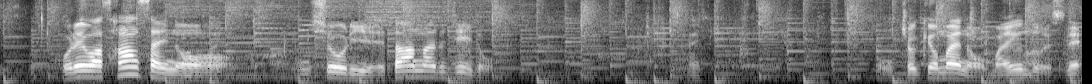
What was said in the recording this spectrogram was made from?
ですかこれは3歳の未勝利エターナルジェイド、はい、調教前の前運動ですね。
